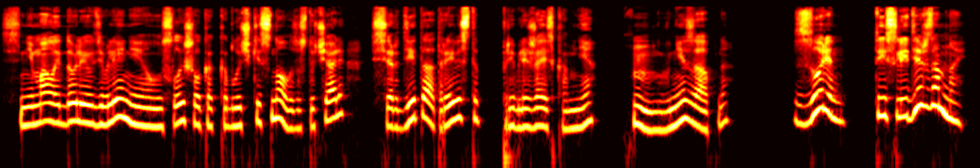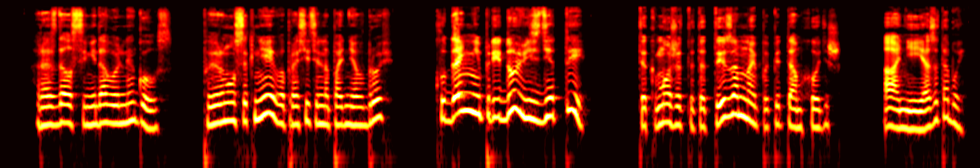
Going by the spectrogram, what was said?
С немалой долей удивления услышал, как каблучки снова застучали, сердито, отрывисто, приближаясь ко мне. Хм, внезапно. «Зорин, ты следишь за мной?» Раздался недовольный голос. Повернулся к ней, вопросительно подняв бровь. «Куда ни приду, везде ты». «Так, может, это ты за мной по пятам ходишь, а не я за тобой?»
